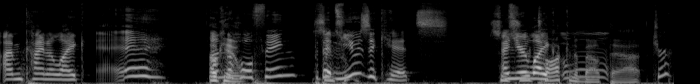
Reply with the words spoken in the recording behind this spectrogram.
I'm kind of like, eh, on Okay, the whole thing, but that music hits. Since you're you're like, talking "Mm, about that, Sure.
